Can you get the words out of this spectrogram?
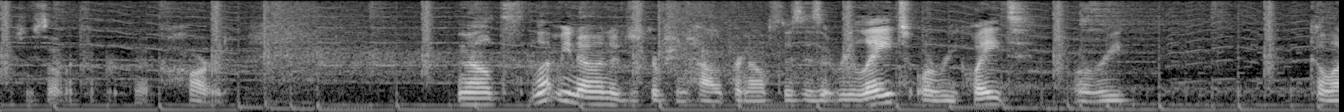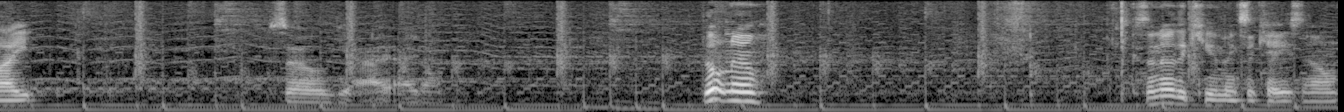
actually saw the, card. Now, let me know in the description how to pronounce this. Is it relate or requate or recolite? So yeah, I, I don't don't know. I know the Q makes a case now.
